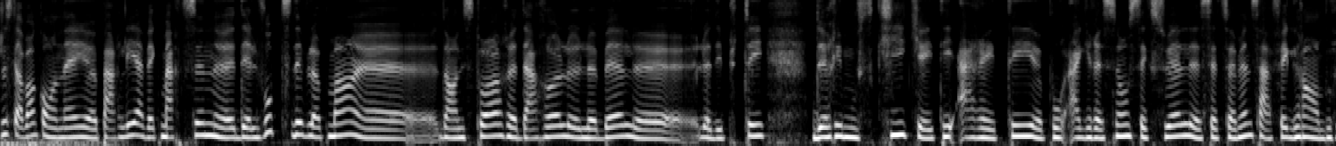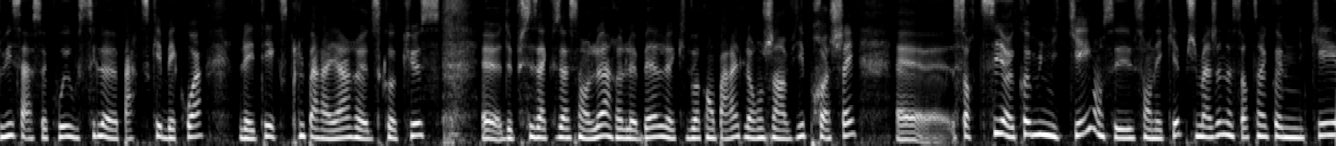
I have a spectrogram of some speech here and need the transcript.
Juste avant qu'on ait euh, parlé avec Martine euh, Delvaux, petit développement euh, dans l'histoire d'Harold Lebel, le député de Rimouski qui a été arrêté pour agression sexuelle cette semaine. Ça a fait grand bruit, ça a secoué aussi le Parti québécois. Il a été exclu par ailleurs du caucus depuis ces accusations-là. Harold Lebel qui doit comparaître le 11 janvier prochain. sorti un communiqué, on sait son équipe, j'imagine, a sorti un communiqué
